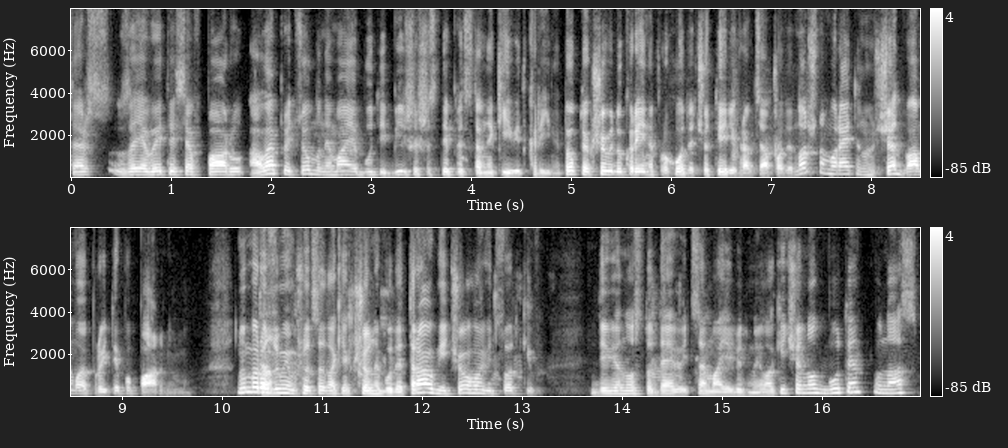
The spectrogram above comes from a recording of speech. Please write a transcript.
теж заявитися в пару, але при цьому не має бути більше шести представників від країни. Тобто, якщо від України проходить чотири гравця по одиночному рейтингу, ще два може пройти по парному. Ну, ми Так. розуміємо, що це так, якщо не буде травм, нічого, відсотків 99 це має Людмила Кічанок бути у нас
